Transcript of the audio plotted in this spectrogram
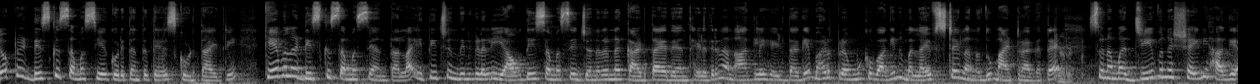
ಡಾಕ್ಟರ್ ಡಿಸ್ಕ್ ಸಮಸ್ಯೆಯ ಕುರಿತಂತೆ ತಿಳಿಸ್ಕೊಡ್ತಾ ಇದ್ರಿ. ಕೇವಲ ಡಿಸ್ಕ್ ಸಮಸ್ಯೆ ಅಂತಲ್ಲ ಇತ್ತೀಚಿನ ದಿನಗಳಲ್ಲಿ ಯಾವುದೇ ಸಮಸ್ಯೆ ಜನರನ್ನ ಕಾಡ್ತಾ ಇದೆ ಅಂತ ಹೇಳಿದ್ರೆ ನಾನು ಆಗಲೇ ಹೇಳಿದಾಗೆ ಬಹಳ ಪ್ರಮುಖವಾಗಿ ನಮ್ಮ ಲೈಫ್ ಸ್ಟೈಲ್ ಅನ್ನೋದು ಮ್ಯಾಟ್ರ್ ಆಗುತ್ತೆ. ಸೊ ನಮ್ಮ ಜೀವನ ಶೈಲಿ ಹಾಗೆ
